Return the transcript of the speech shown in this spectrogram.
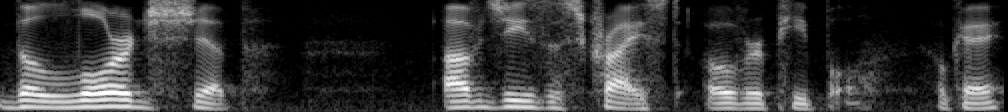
the lordship of Jesus Christ over people. Okay?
